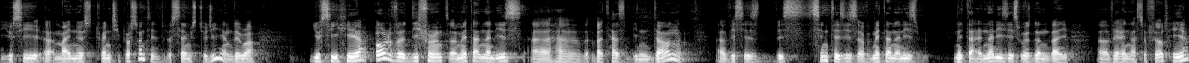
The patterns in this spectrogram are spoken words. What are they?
You see uh, minus 20% in the same study, and there are, you see here all the different uh, meta-analysis uh, that has been done. Uh, this is this synthesis of meta-analysis meta-analysis was done by uh, Verena Seufert here,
